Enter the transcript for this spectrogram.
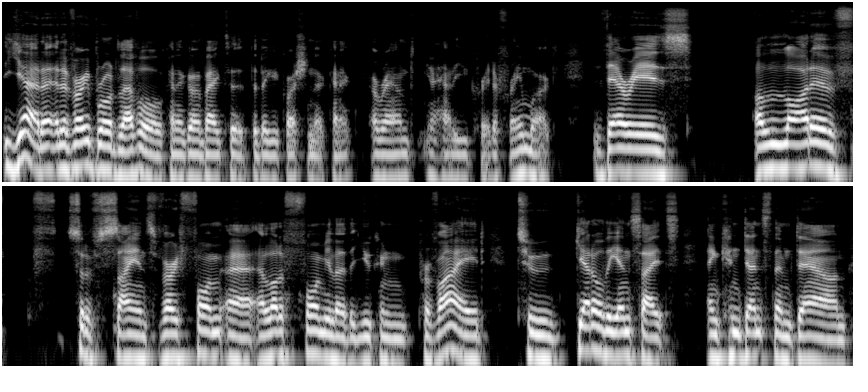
yeah, at a, at a, very broad level, kind of going back to the bigger question kind of around, you know, how do you create a framework? There is a lot of sort of science, very form, uh, a lot of formula that you can provide to get all the insights and condense them down.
